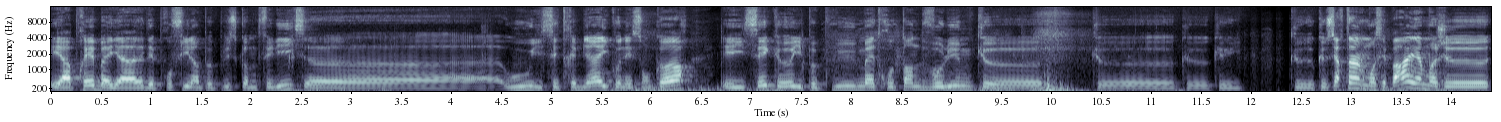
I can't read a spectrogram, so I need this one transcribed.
Et après, bah, il y a des profils un peu plus comme Félix, euh, où il sait très bien, il connaît son corps, et il sait qu'il ne peut plus mettre autant de volume que, que, que, que, certains. Moi, c'est pareil. Hein. Moi, je,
